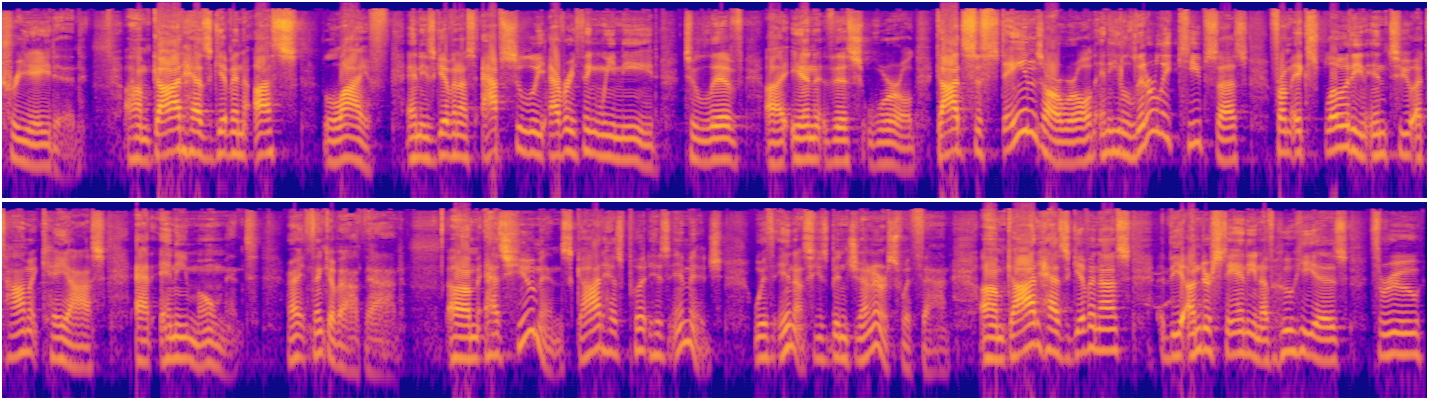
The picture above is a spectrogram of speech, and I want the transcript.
created. Um, God has given us life, and He's given us absolutely everything we need to live uh, in this world. God sustains our world, and He literally keeps us from exploding into atomic chaos at any moment. Right? Think about that. Um, as humans, God has put his image within us. He's been generous with that. Um, God has given us the understanding of who he is through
